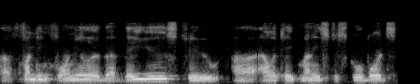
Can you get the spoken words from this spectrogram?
a funding formula that they use to uh, allocate monies to school boards.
